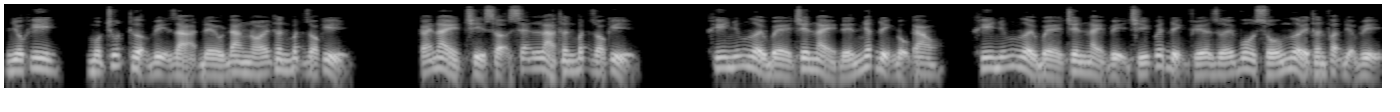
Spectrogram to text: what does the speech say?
Nhiều khi, một chút thượng vị giả đều đang nói thân bất do kỷ. Cái này chỉ sợ sẽ là thân bất do kỷ. Khi những người bề trên này đến nhất định độ cao, khi những người bề trên này vị trí quyết định phía dưới vô số người thân phận địa vị,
